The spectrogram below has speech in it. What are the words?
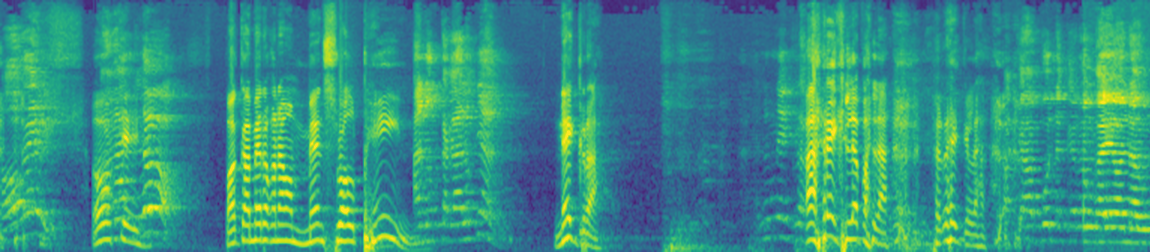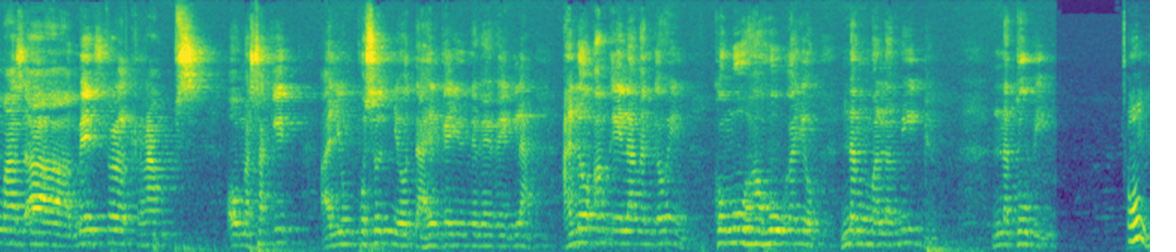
Okay. Okay. Pangatlo, Pagka meron ka naman menstrual pain, anong Tagalog niyan? negra. Anong negra? Ah, regla pala. regla. Pagka po nagkaroon kayo ng mas, ah, menstrual cramps o masakit ah, yung puson nyo dahil kayo nireregla, ano ang kailangan gawin? Kumuha ho kayo ng malamig na tubig. Oh,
